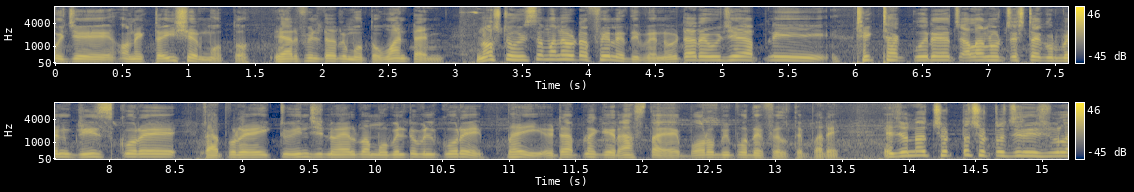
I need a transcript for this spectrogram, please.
ওই যে অনেকটা ইসের মতো এয়ার ফিল্টারের মতো ওয়ান টাইম নষ্ট হয়েছে মানে ওটা ফেলে দিবেন। ওইটারে ওই যে আপনি ঠিকঠাক করে চালানোর চেষ্টা করবেন গ্রিজ করে, তারপরে একটু ইঞ্জিন অয়েল বা মোবিল টোবিল করে। ভাই, এটা আপনাকে রাস্তায় বড় বিপদে ফেলতে পারে। এই জন্য ছোট্ট ছোট্ট জিনিসগুলো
